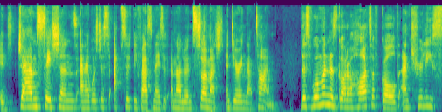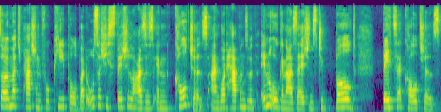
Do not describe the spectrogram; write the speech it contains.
it's jam sessions, and I was just absolutely fascinated. And I learned so much during that time. This woman has got a heart of gold and truly so much passion for people, but also she specializes in cultures and what happens within organizations to build better cultures.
